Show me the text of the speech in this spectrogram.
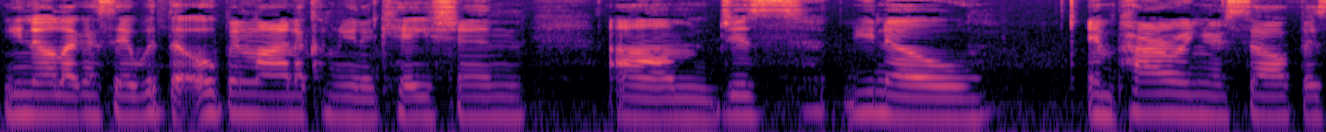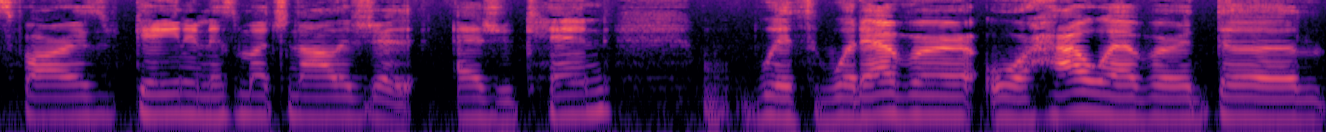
you know like i said with the open line of communication um, just you know empowering yourself as far as gaining as much knowledge as you can with whatever or however the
